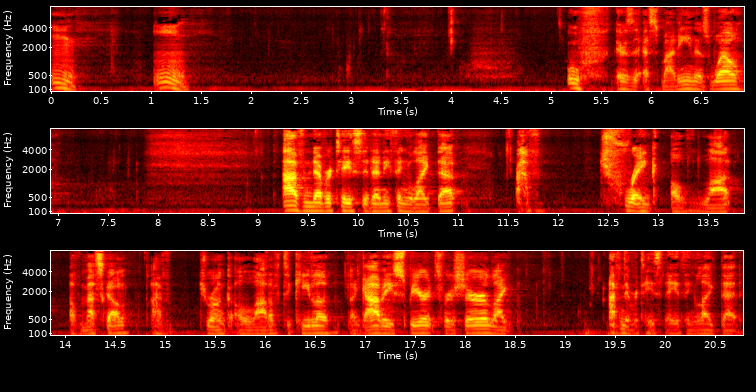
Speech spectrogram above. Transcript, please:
Mmm. Mmm. Oof, there's the Espadin as well. I've never tasted anything like that. I've drank a lot of mezcal. I've drunk a lot of tequila, agave spirits for sure. Like, I've never tasted anything like that.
